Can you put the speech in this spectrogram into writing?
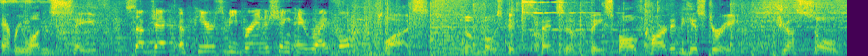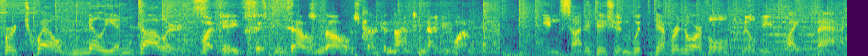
everyone safe. Subject appears to be brandishing a rifle. Plus, the most expensive baseball card in history, just sold for $12 million. I paid $50,000 back in 1991. Inside Edition with Deborah Norville. We'll be right back.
